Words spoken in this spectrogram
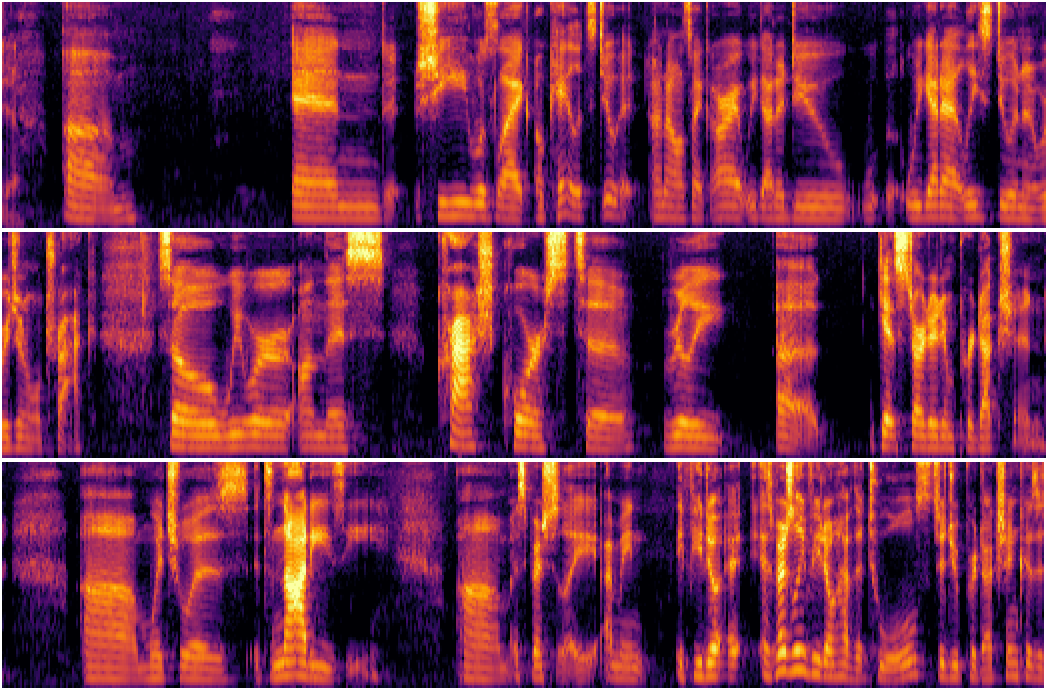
Yeah. Um, and she was like okay let's do it. And i was like all right we got to do we got to at least do an original track. So we were on this crash course to really uh, get started in production um, which was it's not easy um, especially i mean if you don't especially if you don't have the tools to do production because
